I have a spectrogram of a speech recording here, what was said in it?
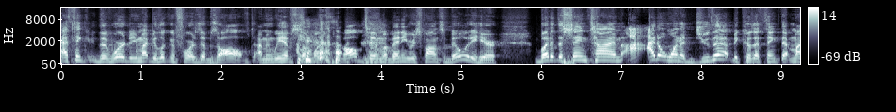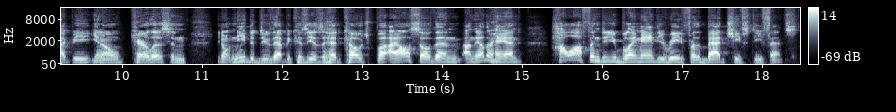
I think the word you might be looking for is absolved. I mean, we have someone absolved him of any responsibility here. But at the same time, I, I don't want to do that because I think that might be, you know, careless and you don't need to do that because he is a head coach. But I also then, on the other hand, how often do you blame Andy Reid for the bad Chiefs defense?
